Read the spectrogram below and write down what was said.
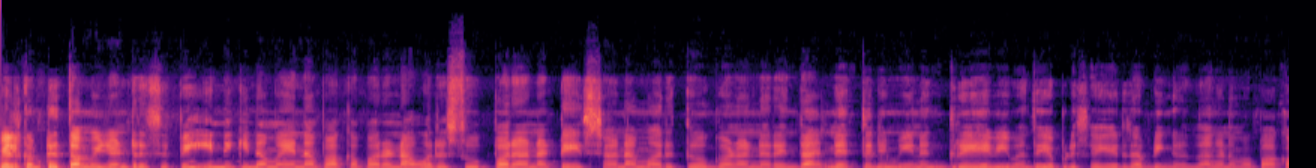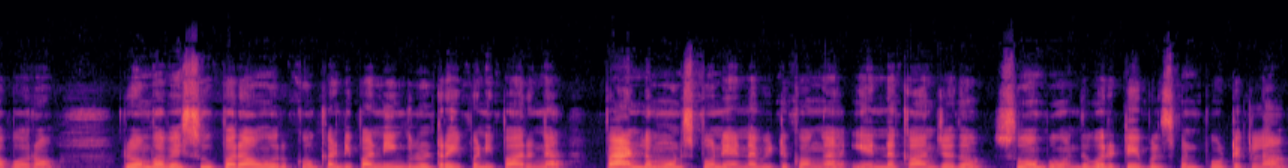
வெல்கம் டு தமிழன் ரெசிபி இன்றைக்கி நம்ம என்ன பார்க்க போகிறோன்னா ஒரு சூப்பரான டேஸ்டான மருத்துவ குணம் நிறைந்த நெத்திலி மீன் கிரேவி வந்து எப்படி செய்கிறது அப்படிங்கிறது தாங்க நம்ம பார்க்க போகிறோம் ரொம்பவே சூப்பராகவும் இருக்கும். கண்டிப்பாக நீங்களும் ட்ரை பண்ணி பாருங்கள் பேனில் மூணு ஸ்பூன் எண்ணெய் விட்டுக்கோங்க. எண்ணெய் காஞ்சதும் சோம்பு வந்து ஒரு டேபிள் ஸ்பூன் போட்டுக்கலாம்.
